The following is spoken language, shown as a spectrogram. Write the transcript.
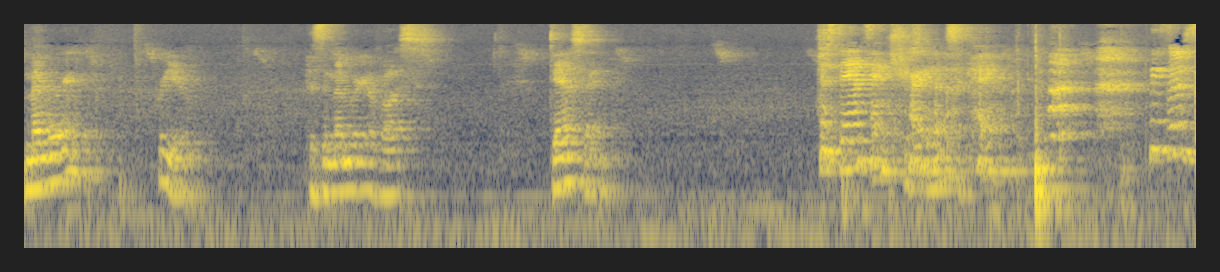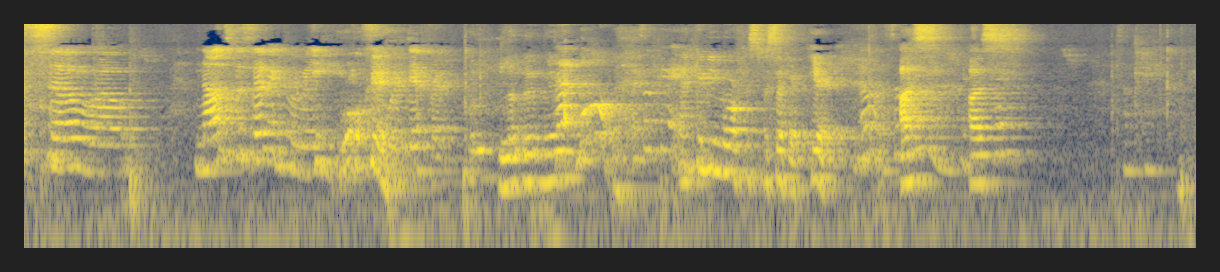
Memory for you is the memory of us dancing. Just dancing. Just right? dancing. Okay. These are so um, non-specific for me. Well, okay. We're different. L- l- l- That, no, that's okay. I can be more specific. Here, No, it's okay. us, It's us. Okay. It's okay.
